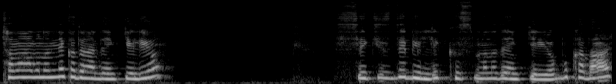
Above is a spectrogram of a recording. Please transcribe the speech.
tamamının ne kadarına denk geliyor? 8'de birlik kısmına denk geliyor. Bu kadar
